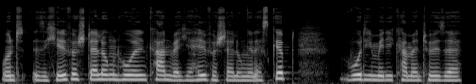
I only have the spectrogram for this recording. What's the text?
und sich Hilfestellungen holen kann, welche Hilfestellungen es gibt, wo die medikamentöse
